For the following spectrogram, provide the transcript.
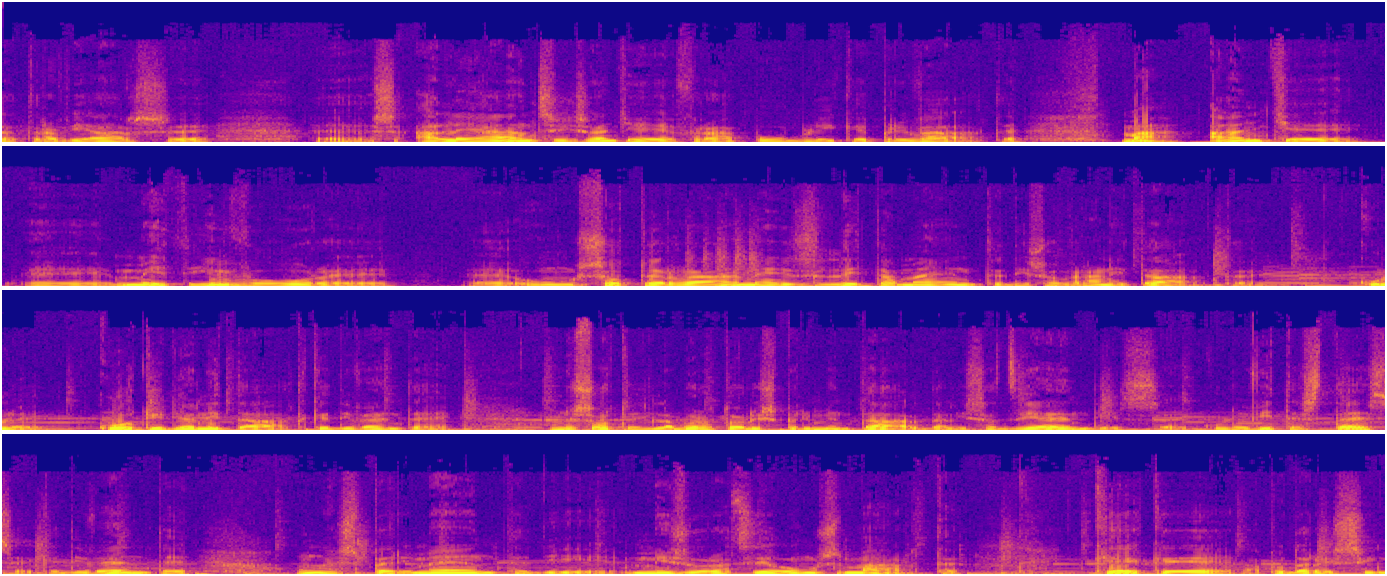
attraverso eh, alleanze anche fra pubbliche e private, ma anche eh, metti in vore eh, un sotterraneo slittamento di sovranità, cioè, quotidianità che diventa una sorta di laboratorio sperimentale dalle aziende, con le vite stesse che diventa un esperimento di misurazione smart che, che può darsi in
